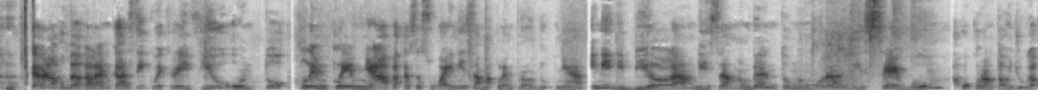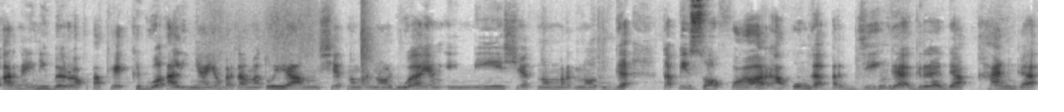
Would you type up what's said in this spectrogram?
Sekarang aku bakalan kasih quick review untuk klaim-klaimnya apakah sesuai nih sama klaim produknya. Ini dibilang bisa membantu mengurangi sebum. Aku kurang tahu juga karena ini baru aku pakai kedua kalinya. Yang pertama tuh yang shade nomor 02, yang ini shade nomor 03. Tapi so far aku nggak perjing, nggak geradakan, nggak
